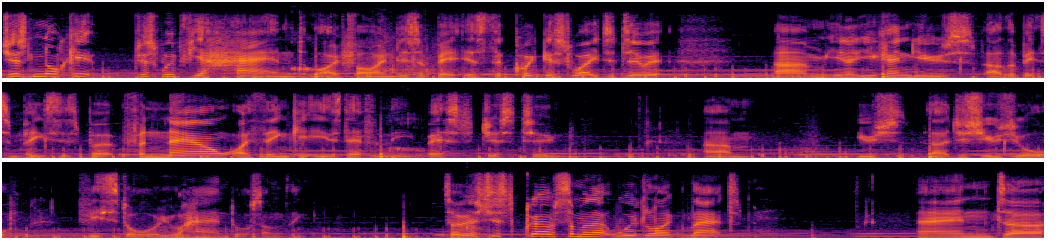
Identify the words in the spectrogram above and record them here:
Just knock it just with your hand. I find is a bit is the quickest way to do it. Um, you know, you can use other bits and pieces, but for now, I think it is definitely best just to um, use uh, just use your fist or your hand or something. So let's just grab some of that wood like that, and uh,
